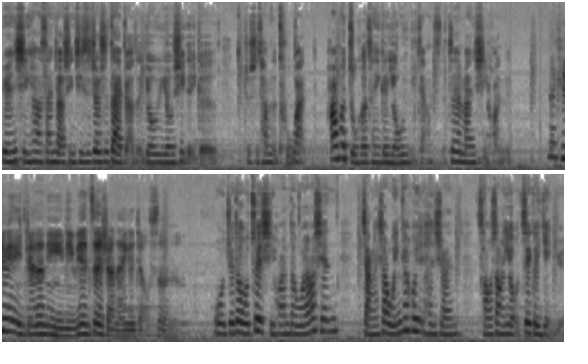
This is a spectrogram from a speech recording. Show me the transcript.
圆形还有三角形，其实就是代表着鱿鱼游戏的一个，就是他们的图案，它会组合成一个鱿鱼这样子，真的蛮喜欢的。那 Kimi，你觉得你里面最喜欢哪一个角色呢？我觉得我最喜欢的，我要先讲一下，我应该会很喜欢朝上佑这个演员。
